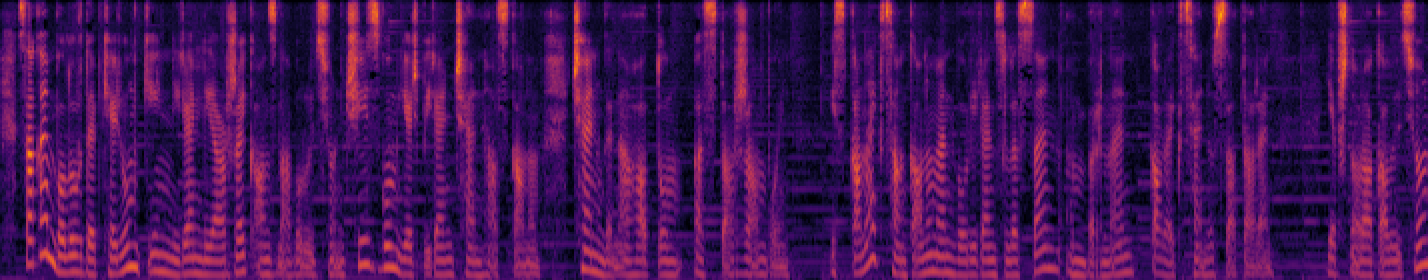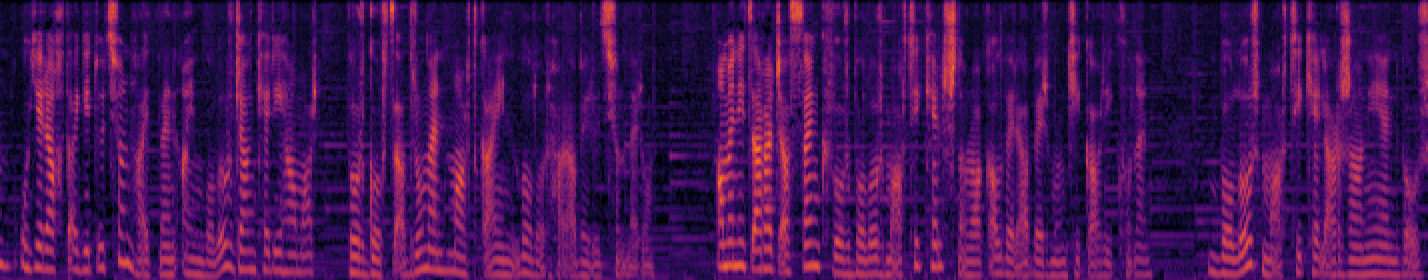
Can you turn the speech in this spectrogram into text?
Սակայն բոլոր դեպքերում կինն իրեն լիարժեք անznավորություն չի զգում, երբ իրեն չեն հասկանում, չեն գնահատում ըստ արժանվույն։ Իսկ կանայք ցանկանում են, որ իրենց լսեն, ըմբռնեն, կարեկցեն ու սատարեն եւ շնորհակալություն ու երախտագիտություն հայտնեն այն բոլոր ջանքերի համար, որ գործադրում են մարդկային բոլոր հարաբերություններում։ Ամենից առաջ ասենք, որ բոլոր մարդիկ էլ շնորհակալ վերաբերմունքի կարիք ունեն։ Բոլոր մարդիկ էլ արժանի են, որ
